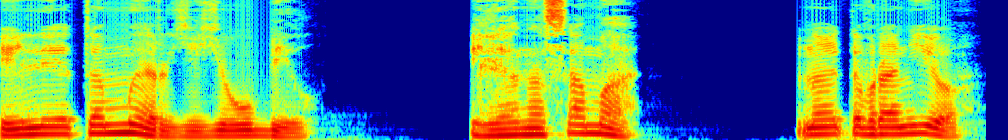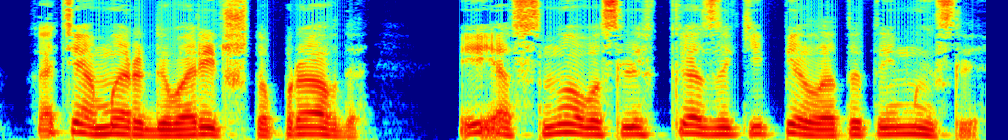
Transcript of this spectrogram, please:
Или это мэр ее убил? Или она сама? Но это вранье, хотя мэр говорит, что правда — и я снова слегка закипел от этой мысли.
